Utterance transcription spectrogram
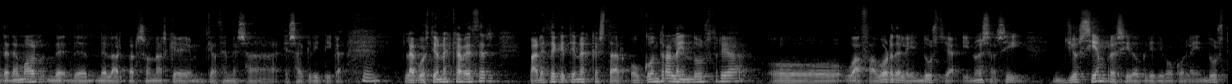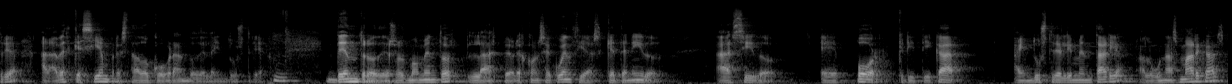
tenemos de, las personas que, hacen esa, crítica. La cuestión es que a veces parece que tienes que estar o contra la industria o, o a favor de la industria, y no es así. Yo siempre he sido crítico con la industria, a la vez que siempre he estado cobrando de la industria. Mm. Dentro de esos momentos, las peores consecuencias que he tenido ha sido eh, por criticar a industria alimentaria, algunas marcas,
